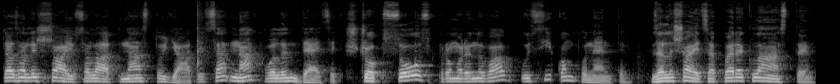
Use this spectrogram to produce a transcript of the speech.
та залишаю салат настоятися на хвилин 10, щоб соус промаринував усі компоненти. Залишається перекласти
